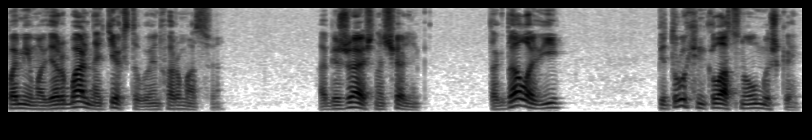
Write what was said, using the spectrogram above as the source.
помимо вербальной, текстовую информацию? Обижаешь, начальник? Тогда лови. Петрухин клацнул мышкой.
